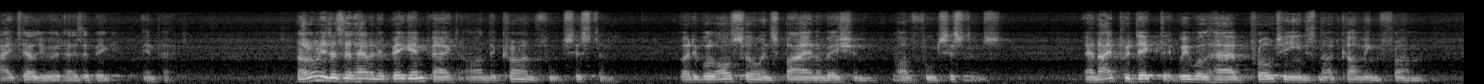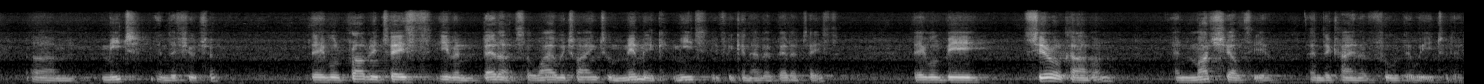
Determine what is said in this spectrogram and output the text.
I tell you it has a big impact. Not only does it have a big impact on the current food system, but it will also inspire innovation of food systems. And I predict that we will have proteins not coming from um, meat in the future. They will probably taste even better. So why are we trying to mimic meat if we can have a better taste? They will be zero carbon and much healthier than the kind of food that we eat today.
